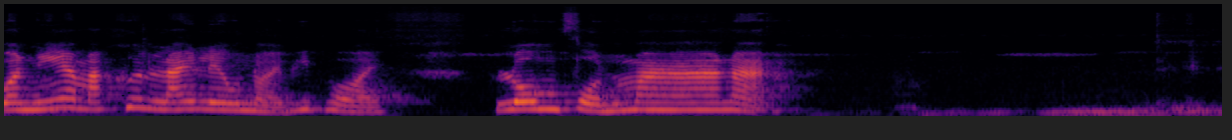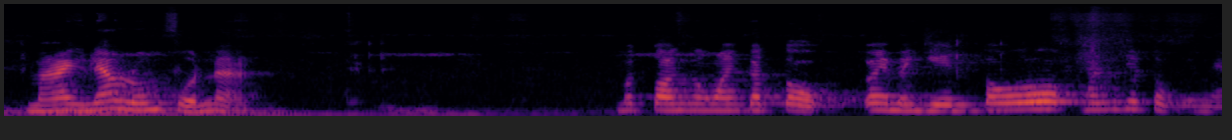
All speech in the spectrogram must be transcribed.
วันนี้มาขึ้นไลฟ์เร็วหน่อยพี่พลอย ลมฝนมาน่ะ มาอีกแล้วลมฝนน่ะเมื่อตอนกลางวันกระตกไอ้มาเย็นตก มันจะตกยังไง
